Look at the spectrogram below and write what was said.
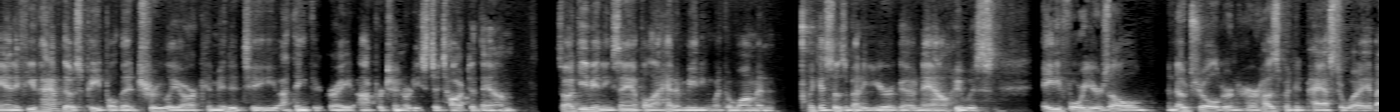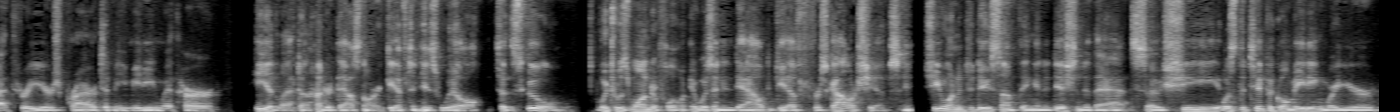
and if you have those people that truly are committed to you, I think they're great opportunities to talk to them. So I'll give you an example. I had a meeting with a woman, I guess it was about a year ago now, who was 84 years old, no children. Her husband had passed away about three years prior to me meeting with her. He had left a $100,000 gift in his will to the school, which was wonderful. It was an endowed gift for scholarships she wanted to do something in addition to that. So she was the typical meeting where you're,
